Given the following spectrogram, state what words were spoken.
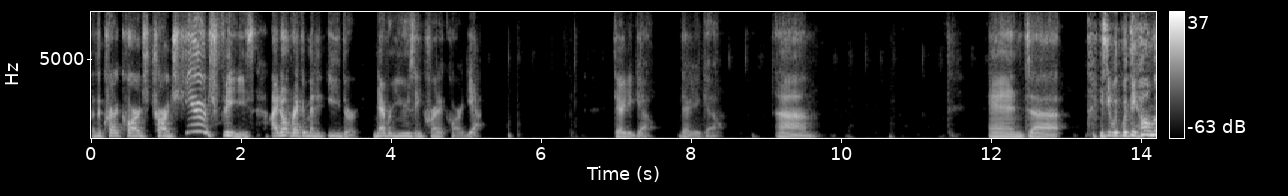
but the credit cards charge huge fees. I don't recommend it either. Never use a credit card. Yeah, there you go. There you go. Um, and uh, you see, with, with the home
